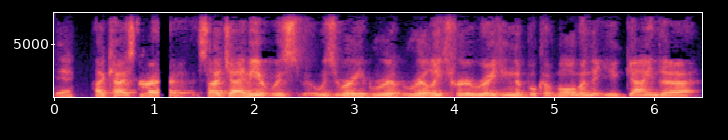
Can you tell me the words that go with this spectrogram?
yeah. Okay, so so Jamie, it was it was re, re, really through reading the Book of Mormon that you gained a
